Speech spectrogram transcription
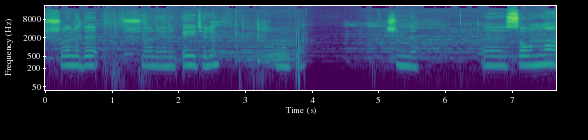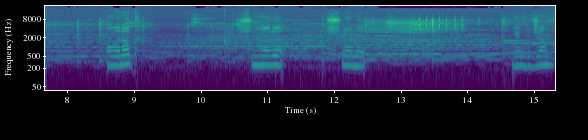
Şöyle de şöyle eğitelim. Burada. Şimdi e, savunma olarak şunları şöyle yapacağım.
